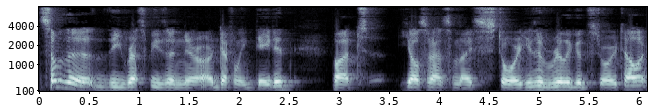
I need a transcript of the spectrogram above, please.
Some of the, the recipes in there are definitely dated, but he also has some nice story. He's a really good storyteller.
